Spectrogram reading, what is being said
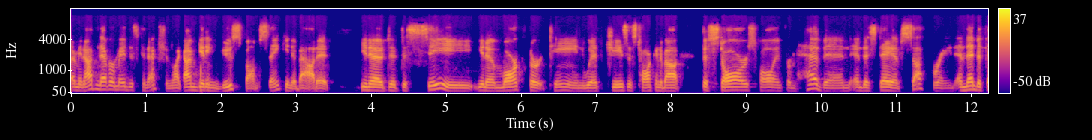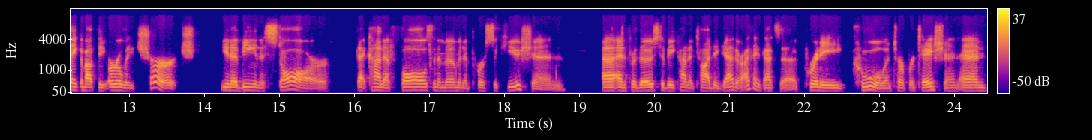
I mean, I've never made this connection. Like, I'm getting goosebumps thinking about it, you know, to, to see, you know, Mark 13 with Jesus talking about the stars falling from heaven and this day of suffering. And then to think about the early church, you know, being a star that kind of falls in a moment of persecution uh, and for those to be kind of tied together i think that's a pretty cool interpretation and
